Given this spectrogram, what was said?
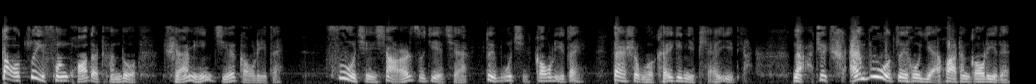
到最疯狂的程度，全民皆高利贷，父亲向儿子借钱，对不起，高利贷，但是我可以给你便宜点那就全部最后演化成高利贷。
